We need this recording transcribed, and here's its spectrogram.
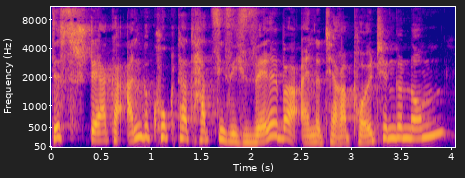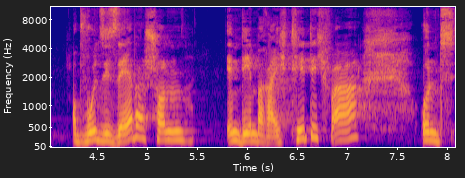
das stärker angeguckt hat, hat sie sich selber eine Therapeutin genommen, obwohl sie selber schon in dem Bereich tätig war und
